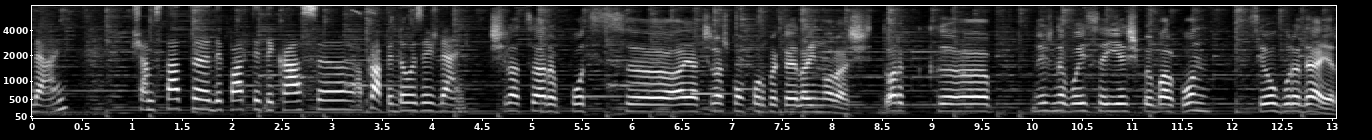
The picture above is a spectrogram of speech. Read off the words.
de ani și am stat departe de casă aproape 20 de ani. Și la țară poți să ai același confort pe care l-ai în oraș, doar că nu ești nevoit să ieși pe balcon să iei o gură de aer.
